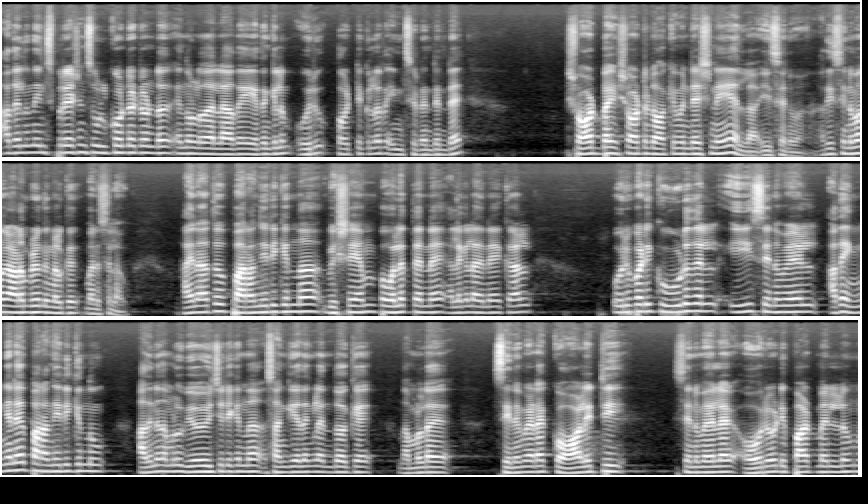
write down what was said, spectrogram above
അതിൽ നിന്ന് ഇൻസ്പിറേഷൻസ് ഉൾക്കൊണ്ടിട്ടുണ്ട് എന്നുള്ളതല്ലാതെ ഏതെങ്കിലും ഒരു പെർട്ടിക്കുലർ ഇൻസിഡന്റിന്റെ ഷോർട്ട് ബൈ ഷോർട്ട് ഡോക്യുമെന്റേഷനേ അല്ല ഈ സിനിമ അത് ഈ സിനിമ കാണുമ്പോഴും നിങ്ങൾക്ക് മനസ്സിലാവും. അതിനകത്ത് പറഞ്ഞിരിക്കുന്ന വിഷയം പോലെ തന്നെ അല്ലെങ്കിൽ അതിനേക്കാൾ ഒരുപടി കൂടുതൽ ഈ സിനിമയിൽ അതെങ്ങനെ പറഞ്ഞിരിക്കുന്നു അതിന് നമ്മൾ ഉപയോഗിച്ചിരിക്കുന്ന സംഗീതങ്ങൾ എന്തൊക്കെ നമ്മളുടെ സിനിമയുടെ ക്വാളിറ്റി സിനിമയിലെ ഓരോ ഡിപ്പാർട്ട്മെന്റിലും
